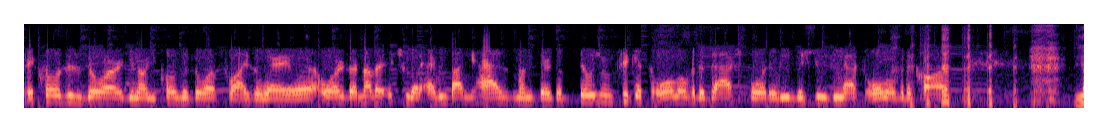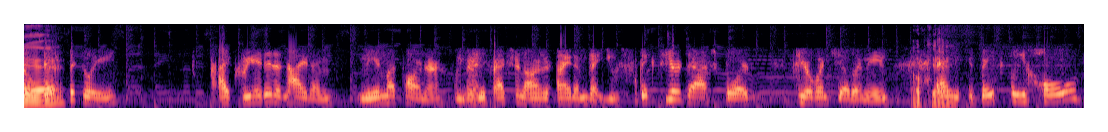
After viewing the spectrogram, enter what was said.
It closes the door, you know, you close the door, it flies away. Or, or the another issue that everybody has when there's a billion tickets all over the dashboard, it leaves a huge mess all over the car. So Yeah. basically, I created an item, me and my partner, we manufactured an item that you stick to your dashboard, to your windshield, I mean. Okay. And it basically holds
